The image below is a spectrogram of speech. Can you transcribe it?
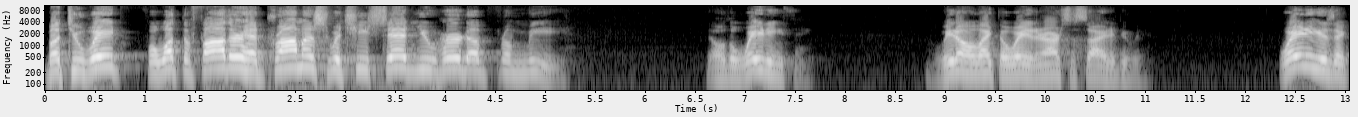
but to wait for what the Father had promised, which he said, You heard of from me. So the waiting thing. We don't like to wait in our society, do we? Waiting is a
